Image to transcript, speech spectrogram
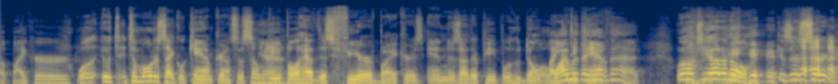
a biker. Well, it's, it's a motorcycle campground, so some Yeah. people have this fear of bikers, and there's other people who don't like. Why would they have that? Well, gee, I don't know because there's certain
